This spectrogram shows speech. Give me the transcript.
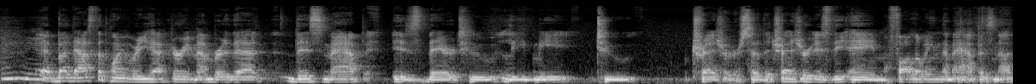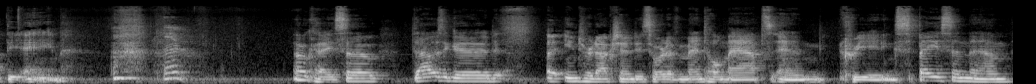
Uh, But that's the point where you have to remember that this map is there to lead me to treasure. So the treasure is the aim. Following the map is not the aim. Okay, so that was a good uh, introduction to sort of mental maps and creating space in them,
